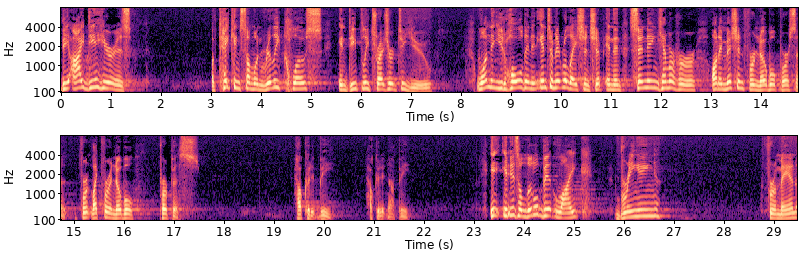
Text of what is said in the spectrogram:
The idea here is of taking someone really close and deeply treasured to you one that you'd hold in an intimate relationship and then sending him or her on a mission for noble person, for, like for a noble purpose. How could it be? How could it not be? it, it is a little bit like bringing for a man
